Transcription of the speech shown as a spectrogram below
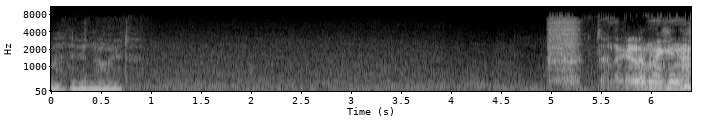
I think I know annoyed. Then I get up making a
